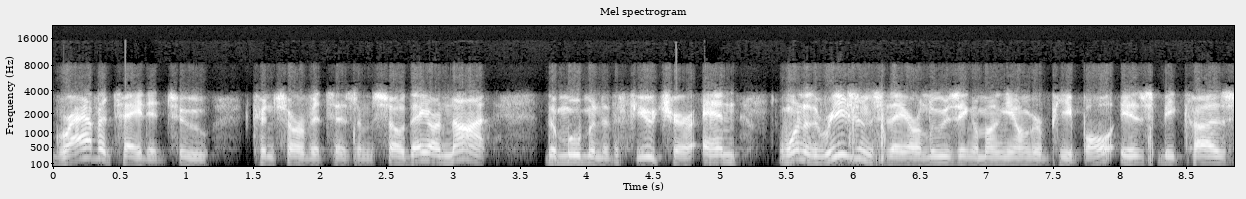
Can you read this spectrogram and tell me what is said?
gravitated to conservatism. So they are not the movement of the future. And one of the reasons they are losing among younger people is because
